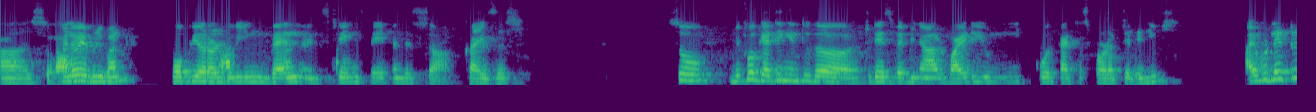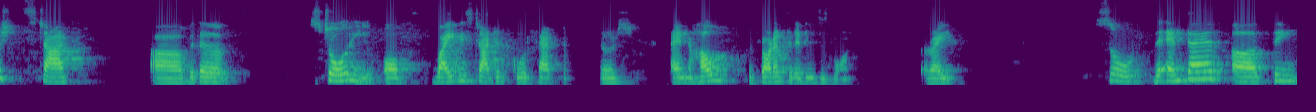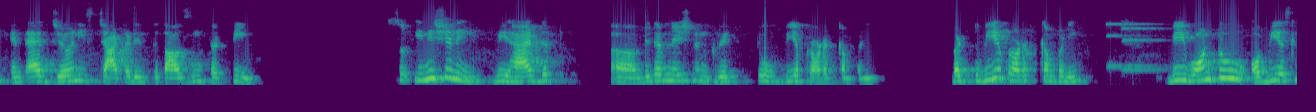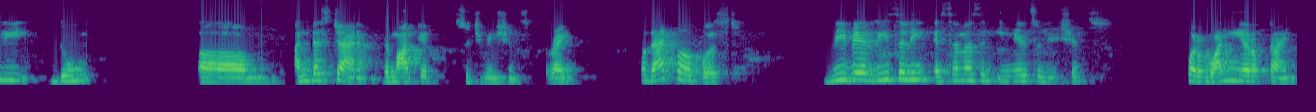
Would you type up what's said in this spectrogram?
Uh, so, hello, everyone. Hope you are all doing well and staying safe in this uh, crisis. So, before getting into the today's webinar, why do you need core factors product Teleduce? I would like to start uh, with a story of why we started Core Factors and how the product Teleduce is born, right? So the entire uh, thing, entire journey started in 2013. So initially, we had the uh, determination and grit to be a product company. But to be a product company, we want to obviously do um, understand the market situations, right? For that purpose, we were reselling SMS and email solutions for one year of time.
